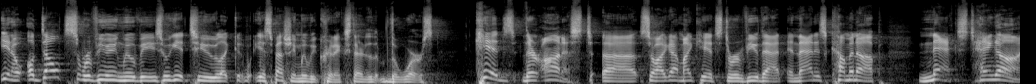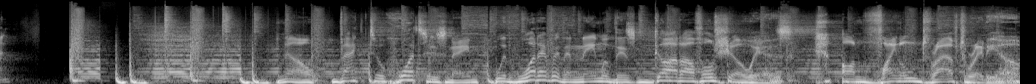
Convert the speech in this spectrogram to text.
you know, adults reviewing movies, we get to like, especially movie critics, they're the, worst. Kids, they're honest. Uh, so I got my kids to review that, and that is coming up next. Hang on. Now, back to what's his name with whatever the name of this god awful show is on Vinyl Draft Radio.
